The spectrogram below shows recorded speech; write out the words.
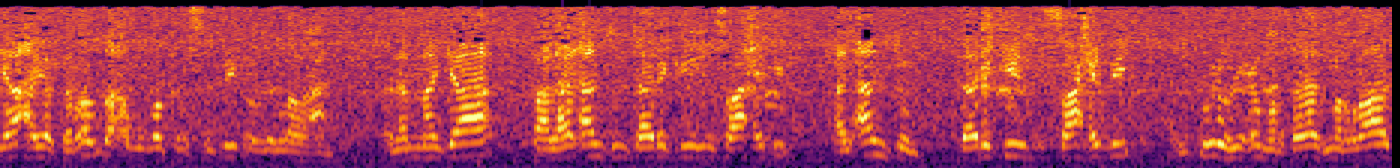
جاء يترضى أبو بكر الصديق رضي الله عنه، فلما جاء قال هل أنتم تاركي صاحبي؟ هل أنتم تاركي صاحبي؟ يقوله لعمر ثلاث مرات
